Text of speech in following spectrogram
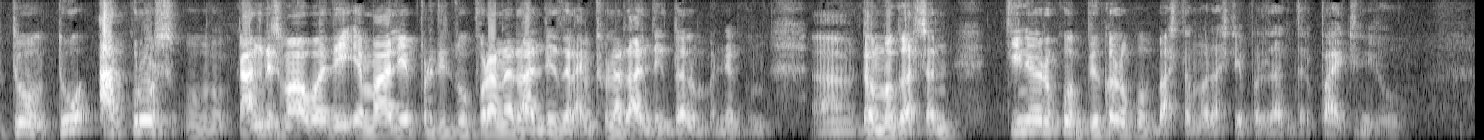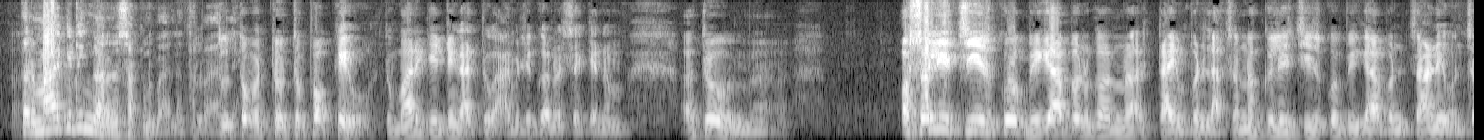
त्यो त्यो आक्रोश काङ्ग्रेस माओवादी एमाले प्रति जो पुराना राजनीतिक दल हामी ठुला राजनीतिक दल भन्ने दम्ब गर्छन्। तिनीहरूको विकल्पको वास्तवमा राष्ट्रिय प्रजातन्त्र पार्टी नै हो। तर मार्केटिङ गर्न सक्नु भएन त्यो त्यो त्यो पक्कै हो। त्यो मार्केटिङ त्यो हामीले गर्न सकेनौँ। त्यो असली चिजको विज्ञापन गर्न टाइम पनि लाग्छ। नक्कली चिजको विज्ञापन चाँडै हुन्छ।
